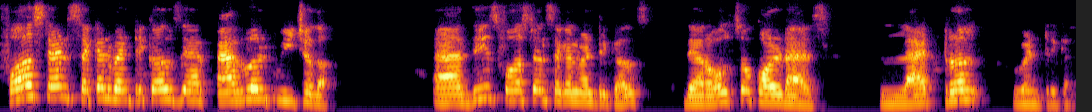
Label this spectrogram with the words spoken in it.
First and second ventricles, they are parallel to each other. And these first and second ventricles, they are also called as lateral ventricle.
